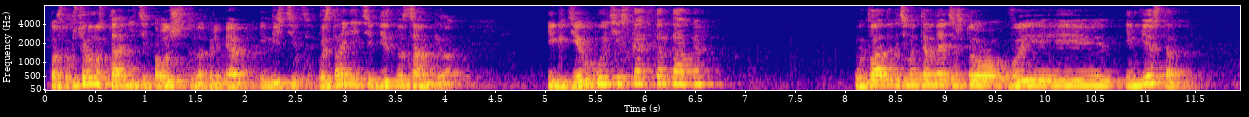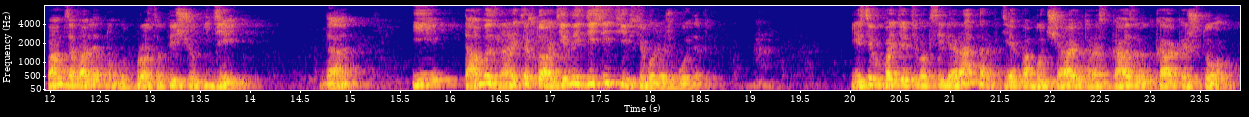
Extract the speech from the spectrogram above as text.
потому что вы все равно станете, получите, например, инвестиции. Вы станете бизнес-ангелом. И где вы будете искать стартапы? Выкладываете в интернете, что вы инвестор, вам завалят ну, вот просто тысячу идей. Да? И там вы знаете, что один из десяти всего лишь будет. Если вы пойдете в акселератор, где обучают, рассказывают, как и что,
